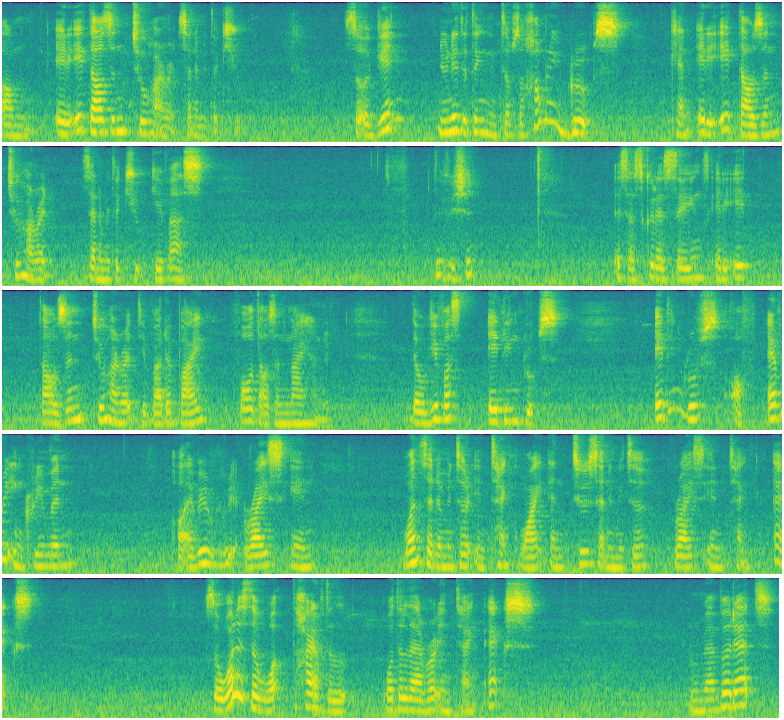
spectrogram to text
um, 88,200 centimeter cube. So again, you need to think in terms of how many groups can 88,200 centimeter cube give us. Division is as good as saying 88,200 divided by 4,900. That will give us 18 groups. 18 groups of every increment or every rise in 1 centimeter in tank Y and 2 centimeter rise in tank X. So what is the height of the water level in tank X? Remember that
